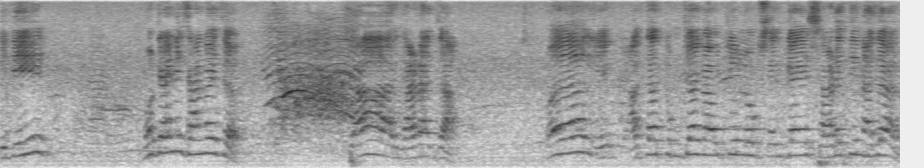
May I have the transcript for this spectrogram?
किती? मोठ्याने सांगायचं. चार झाडाचा. मग एक आता तुमच्या गावची लोकसंख्या आहे साडेतीन हजार.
